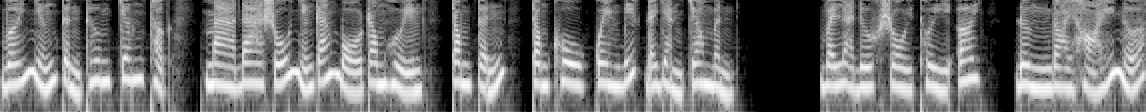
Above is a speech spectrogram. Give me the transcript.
với những tình thương chân thật mà đa số những cán bộ trong huyện, trong tỉnh, trong khu quen biết đã dành cho mình. Vậy là được rồi Thùy ơi, đừng đòi hỏi nữa.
